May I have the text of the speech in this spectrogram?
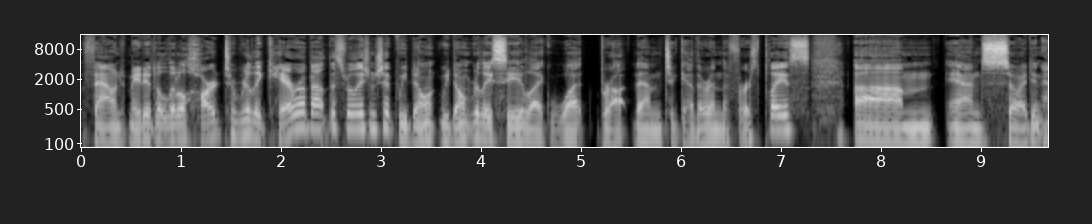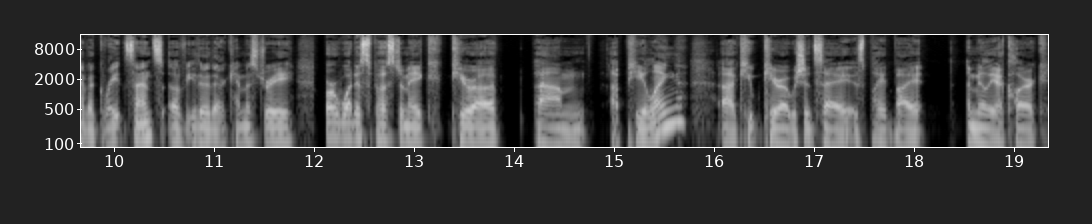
found made it a little hard to really care about this relationship. We don't we don't really see like what brought them together in the first place, um, and so I didn't have a great sense of either their chemistry or what is supposed to make Kira um, appealing. Uh, Kira, we should say, is played by Emilia Clarke.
